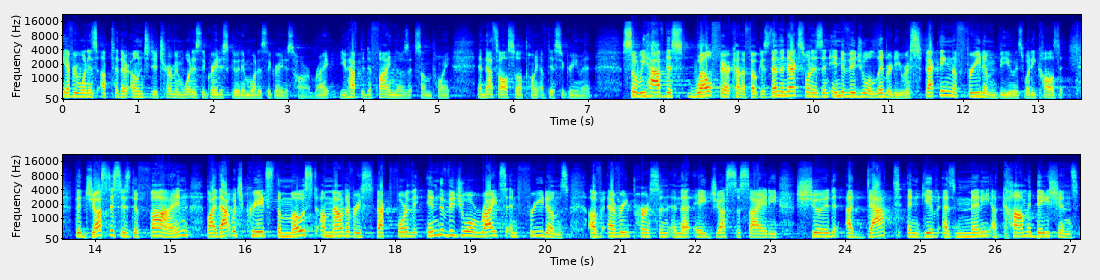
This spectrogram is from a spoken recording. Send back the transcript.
everyone is up to their own to determine what is the greatest good and what is the greatest harm, right? You have to define those at some point, and that's also a point of disagreement. So we have this welfare kind of focus. Then the next one is an individual liberty, respecting the freedom view, is what he calls it. That justice is defined by that which creates the most amount of respect for the individual individual rights and freedoms of every person, and that a just society should adapt and give as many accommodations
